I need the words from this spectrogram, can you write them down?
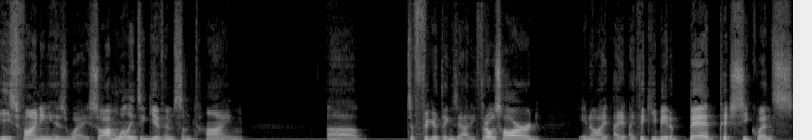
he's finding his way. So I'm willing to give him some time uh, to figure things out. He throws hard. You know, I, I, I think he made a bad pitch sequence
